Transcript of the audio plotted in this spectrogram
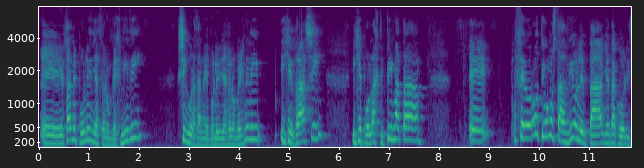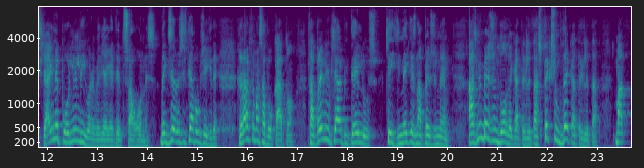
Ε, θα είναι πολύ ενδιαφέρον παιχνίδι. Σίγουρα θα είναι πολύ ενδιαφέρον παιχνίδι. Είχε δράση, είχε πολλά χτυπήματα. Ε, θεωρώ ότι όμως τα δύο λεπτά για τα κορίτσια είναι πολύ λίγο ρε παιδιά για τέτοιους αγώνες. Δεν ξέρω εσείς τι άποψη έχετε. Γράφτε μας από κάτω. Θα πρέπει πια επιτέλους και οι γυναίκες να παίζουν, ας μην παίζουν 12 τρίλεπτα, ας παίξουν 10 τρίλεπτα. Μα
